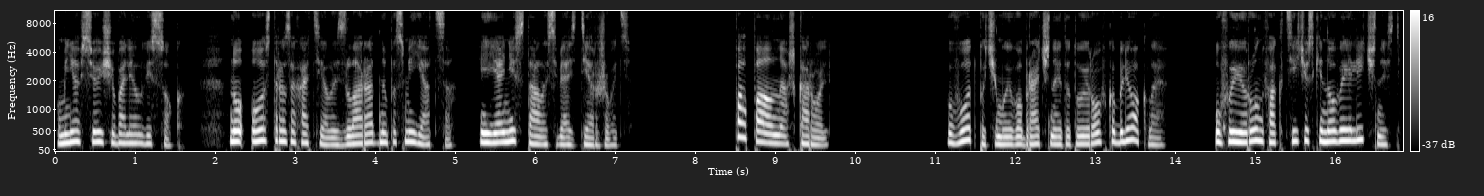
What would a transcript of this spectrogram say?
У меня все еще болел висок, но остро захотелось злорадно посмеяться, и я не стала себя сдерживать. Попал наш король. Вот почему его брачная татуировка блеклая. У Фаерун фактически новая личность,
